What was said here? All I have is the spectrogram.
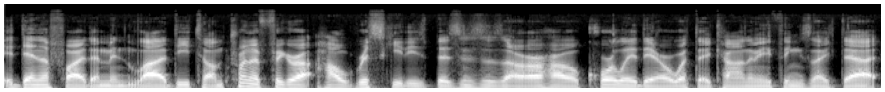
identify them in a lot of detail. I'm trying to figure out how risky these businesses are, how correlated they are with the economy, things like that.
